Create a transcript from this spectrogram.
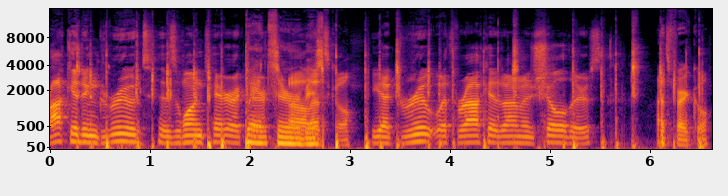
Rocket and Groot is one character. Oh, that's cool. You got Groot with Rocket on his shoulders. That's very cool.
